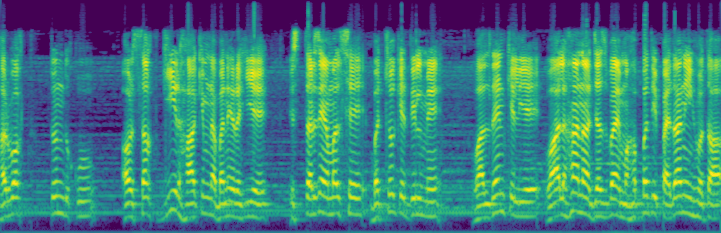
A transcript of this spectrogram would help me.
ہر وقت تند قو اور سخت گیر حاکم نہ بنے رہیے۔ اس طرز عمل سے بچوں کے دل میں والدین کے لیے والہانہ جذبہ محبت ہی پیدا نہیں ہوتا۔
